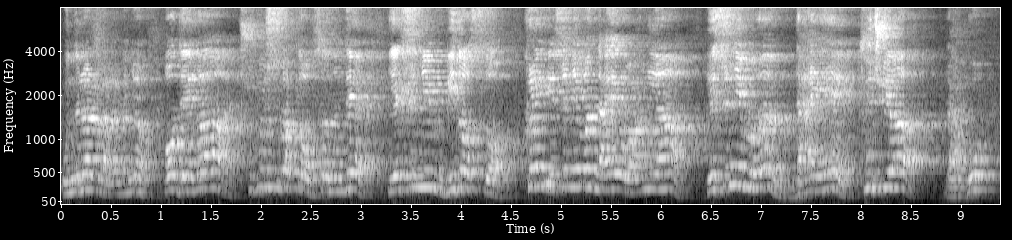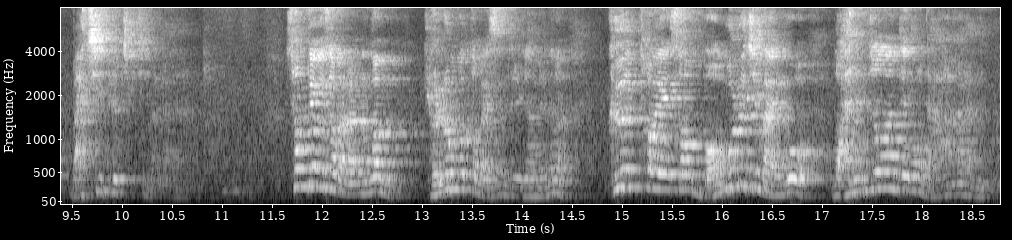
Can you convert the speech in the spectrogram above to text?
오늘날 말하면요, 어, 내가 죽을 수밖에 없었는데 예수님 믿었어. 그래, 예수님은 나의 왕이야. 예수님은 나의 구주야. 라고 마침표 찍지 거예요. 성경에서 말하는 건 결론부터 말씀드리자면은 그 터에서 머무르지 말고 완전한 대로 나아가라는 거예요.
